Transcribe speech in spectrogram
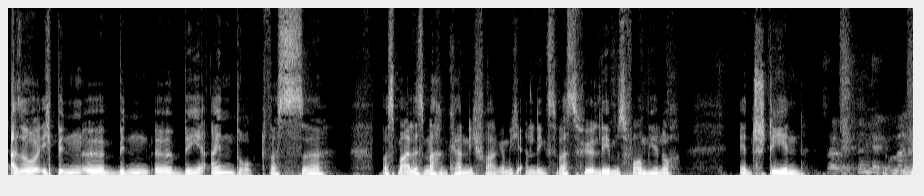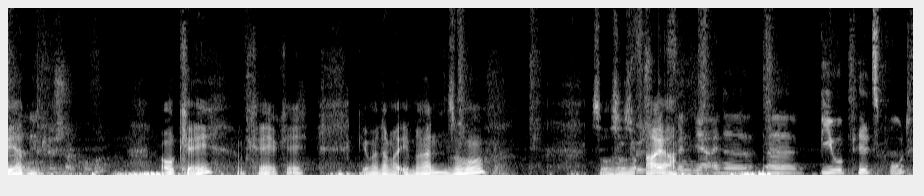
Also ich bin, äh, bin äh, beeindruckt, was, äh, was man alles machen kann. Ich frage mich allerdings, was für Lebensformen hier noch entstehen werden. Okay, okay, okay. Gehen wir da mal eben ran. So. So, so, so. Ah ja. finden wir eine äh, Bio-Pilzbrut.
